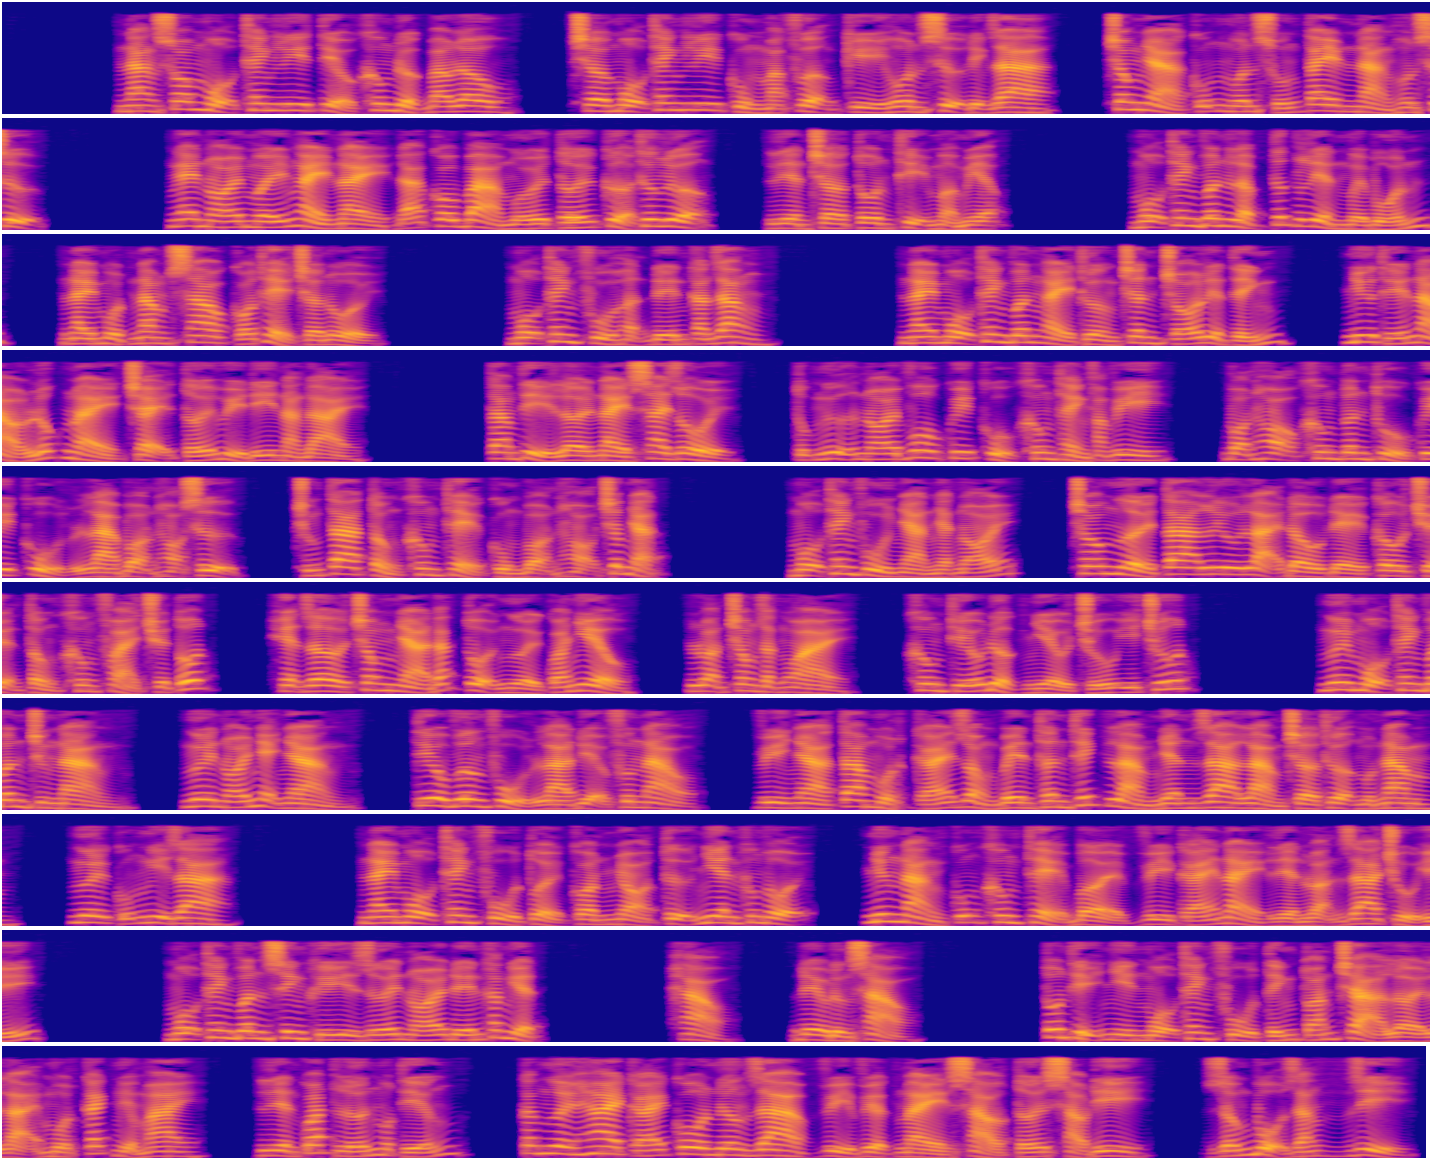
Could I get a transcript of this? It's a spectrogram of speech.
Nàng so mộ thanh ly tiểu không được bao lâu, chờ mộ thanh ly cùng Mạc Phượng Kỳ hôn sự định ra, trong nhà cũng muốn xuống tay nàng hôn sự. Nghe nói mấy ngày này đã có bà mối tới cửa thương lượng, liền chờ tôn thị mở miệng. Mộ thanh vân lập tức liền 14, này một năm sao có thể chờ nổi. Mộ thanh phù hận đến cắn răng. Này mộ thanh vân ngày thường chân chó liền tính, như thế nào lúc này chạy tới hủy đi nàng đài. Tam tỷ lời này sai rồi, tục ngữ nói vô quy củ không thành phạm vi, bọn họ không tuân thủ quy củ là bọn họ sự, chúng ta tổng không thể cùng bọn họ chấp nhận. Mộ thanh phù nhàn nhạt nói, cho người ta lưu lại đầu để câu chuyện tổng không phải chuyện tốt, hiện giờ trong nhà đắc tội người quá nhiều, loạn trong giặc ngoài, không thiếu được nhiều chú ý chút. Ngươi mộ thanh vân chừng nàng, ngươi nói nhẹ nhàng, tiêu vương phủ là địa phương nào, vì nhà ta một cái dòng bên thân thích làm nhân ra làm chờ thượng một năm, ngươi cũng nghĩ ra. Nay mộ thanh phủ tuổi còn nhỏ tự nhiên không đội, nhưng nàng cũng không thể bởi vì cái này liền loạn ra chủ ý. Mộ thanh vân sinh khí dưới nói đến khắc nghiệt. Hảo, đều đừng xảo. Tôn thị nhìn mộ thanh phủ tính toán trả lời lại một cách điểm ai, liền quát lớn một tiếng, các ngươi hai cái cô nương ra vì việc này xảo tới xảo đi, giống bộ răng gì.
